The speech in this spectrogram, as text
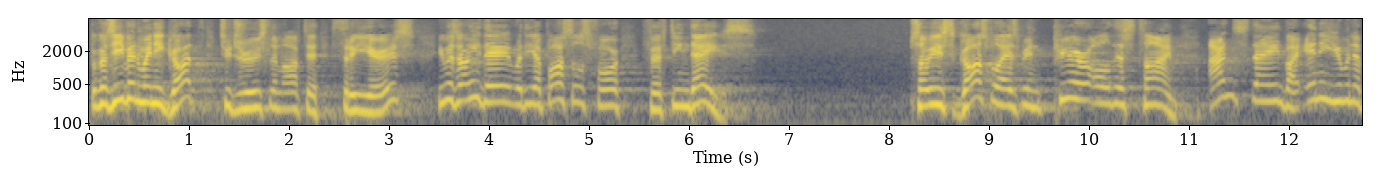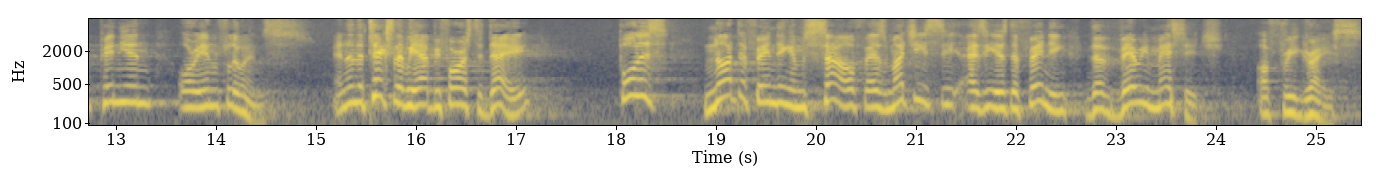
Because even when he got to Jerusalem after three years, he was only there with the apostles for 15 days. So his gospel has been pure all this time, unstained by any human opinion or influence. And in the text that we have before us today, Paul is not defending himself as much as he is defending the very message of free grace.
